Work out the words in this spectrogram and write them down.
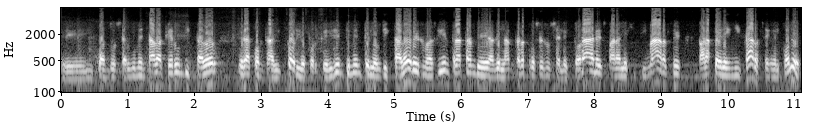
Eh, y cuando se argumentaba que era un dictador, era contradictorio, porque evidentemente los dictadores más bien tratan de adelantar procesos electorales para legitimarse, para perennizarse en el poder.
